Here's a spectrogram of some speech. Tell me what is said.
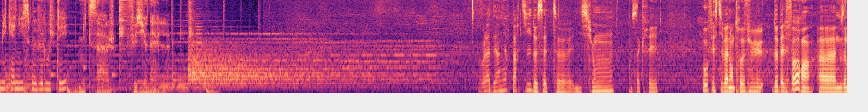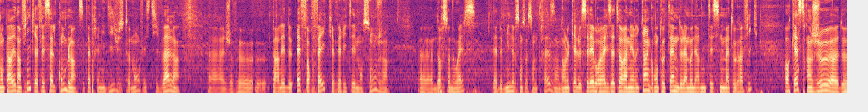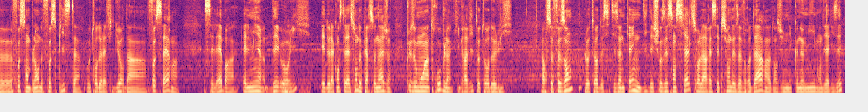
Mécanisme velouté. Mixage fusionnel. Voilà, dernière partie de cette euh, émission consacrée au Festival Entrevue de Belfort. Euh, nous allons parler d'un film qui a fait salle comble cet après-midi, justement, au festival. Euh, je veux parler de F for Fake, Vérité et mensonge, d'Orson Welles, qui de 1973, dans lequel le célèbre réalisateur américain, grand totem de la modernité cinématographique, orchestre un jeu de faux semblants, de fausses pistes autour de la figure d'un faussaire célèbre, Elmire Déhori, et de la constellation de personnages plus ou moins troubles qui gravitent autour de lui. Alors ce faisant, l'auteur de Citizen Kane dit des choses essentielles sur la réception des œuvres d'art dans une économie mondialisée,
